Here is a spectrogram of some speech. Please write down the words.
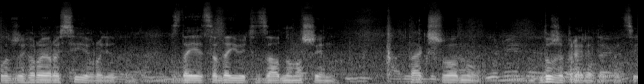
Але вже герої Росії, вроді там, здається, дають за одну машину. Так що ну, дуже пріоритетна ціль.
